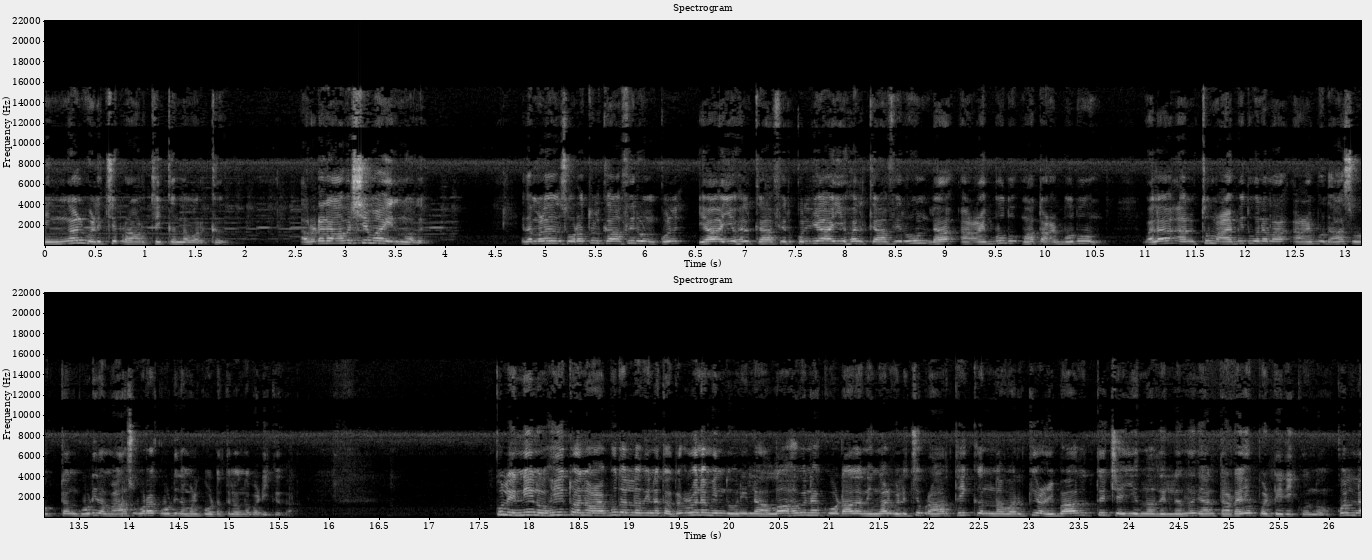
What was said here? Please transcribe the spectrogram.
നിങ്ങൾ വിളിച്ച് പ്രാർത്ഥിക്കുന്നവർക്ക്. അവരുടെ ഒരു ആവശ്യമായിരുന്നു അത്. ഇത് നമ്മൾ സൂറത്തുൽ കാഫിറൂൻ കുൽ യാ യുഹൽ കാഫിർ കുൽ യാ യുഹൽ കാഫിറൂൻ ലാ അഴബുദു മാ തഴബുദൂൻ വല അൻതും അബിദൂന മാ അഅബുദ്. ആ സൂക്തം കൂടി നമ്മൾ ആ സൂറ കൂടി നമ്മൾ കൂട്ടത്തിൽ ഒന്ന് പഠിക്കുക. കുൽ ഇന്നി മിൻ ദൂനില്ല കൂടാതെ നിങ്ങൾ വിളിച്ച് പ്രാർത്ഥിക്കുന്നവർക്ക് ഇബാദത്ത് ചെയ്യുന്നതിൽ നിന്ന് ഞാൻ തടയപ്പെട്ടിരിക്കുന്നു. കൊല്ല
